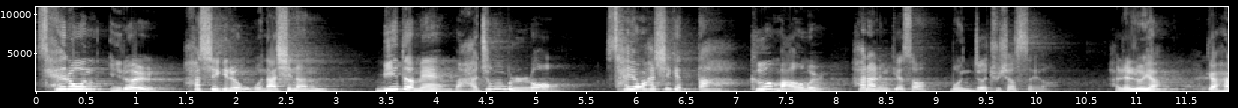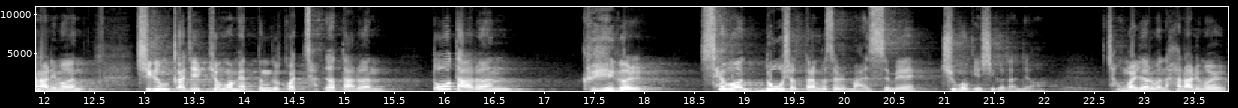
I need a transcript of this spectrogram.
새로운 일을 하시기를 원하시는 믿음의 마중물로 사용하시겠다. 그 마음을 하나님께서 먼저 주셨어요. 할렐루야. 그러니까 하나님은 지금까지 경험했던 것과 전혀 다른 또 다른 계획을 세워 놓으셨다는 것을 말씀해 주고 계시거든요. 정말 여러분 하나님을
